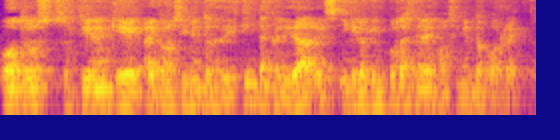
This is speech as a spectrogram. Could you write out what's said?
Otros sostienen que hay conocimientos de distintas calidades y que lo que importa es tener el conocimiento correcto.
